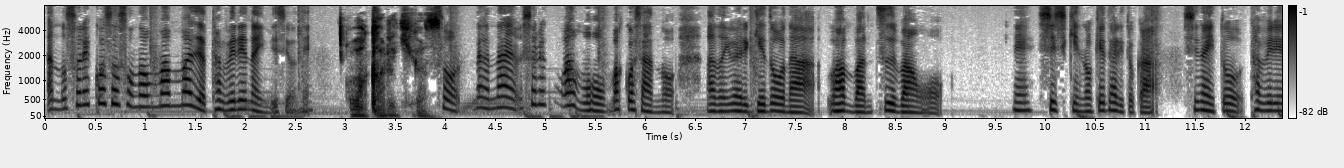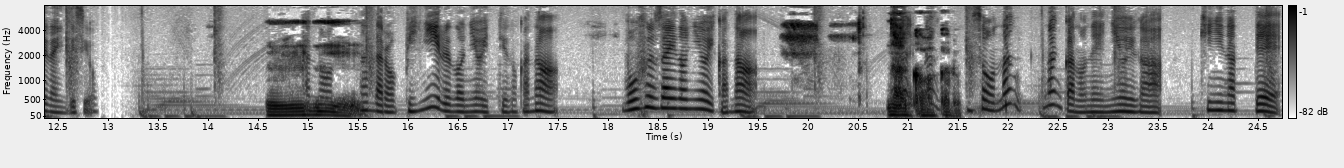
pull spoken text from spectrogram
あの、それこそそのまんまじゃ食べれないんですよね。うん。わかる気がすそう。だからな、それはもう、まこさんの、あの、いわゆる下道なワンバン、ツーバンを、ね、四式に乗っけたりとかしないと食べれないんですよ。あの。なんだろう、ビニールの匂いっていうのかな？防腐剤の匂いかな？なんかわかる。そう、なん、なんかのね、匂いが気になって、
